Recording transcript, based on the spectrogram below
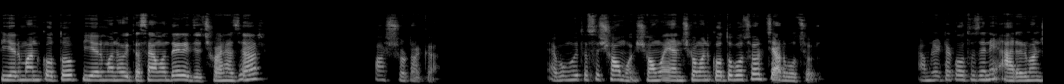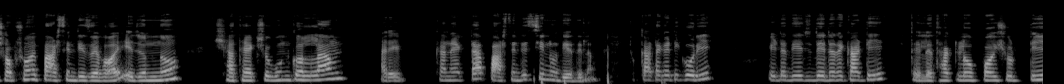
পি এর মান কত? পি এর মান হইতেছে আমাদের এই যে ছয় হাজার পাঁচশো টাকা। এবং হইতেছে সময় সময় এন সমান কত বছর? চার বছর। আমরা একটা কথা জানি আর এর মান সবসময় পার্সেন্টেজে হয়, এজন্য সাথে একশো গুণ করলাম, আর এখানে একটা পার্সেন্টেজ চিহ্ন দিয়ে দিলাম। একটু কাটাকাটি করি, এটা দিয়ে যদি এটারে কাটি তাহলে থাকল পঁয়ষট্টি।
